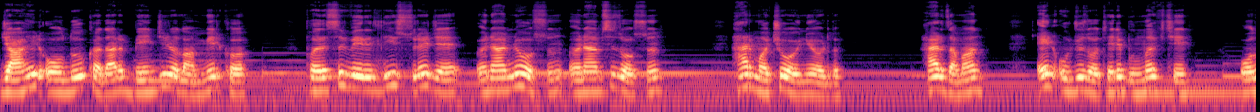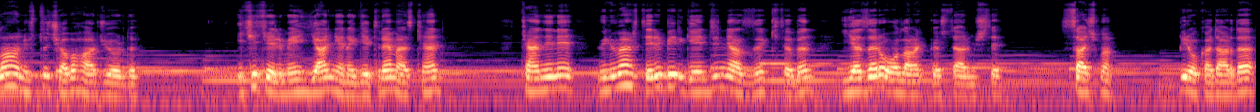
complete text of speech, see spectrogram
Cahil olduğu kadar bencil olan Mirko, parası verildiği sürece önemli olsun, önemsiz olsun her maçı oynuyordu. Her zaman en ucuz oteli bulmak için olağanüstü çaba harcıyordu. İki kelimeyi yan yana getiremezken kendini üniversiteli bir gencin yazdığı kitabın yazarı olarak göstermişti. Saçma. Bir o kadar da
